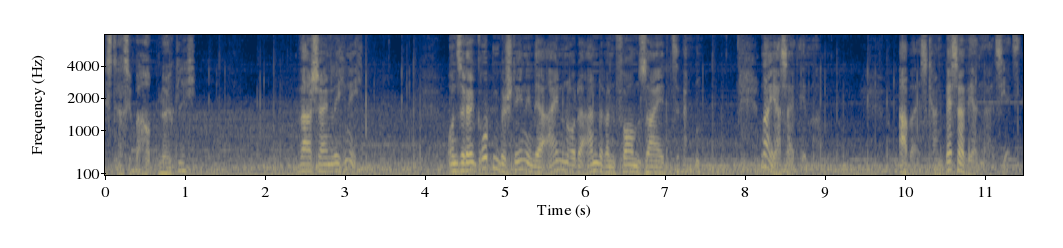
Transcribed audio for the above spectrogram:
Ist das überhaupt möglich? Wahrscheinlich nicht. Unsere Gruppen bestehen in der einen oder anderen Form seit... naja, seit immer. Aber es kann besser werden als jetzt.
